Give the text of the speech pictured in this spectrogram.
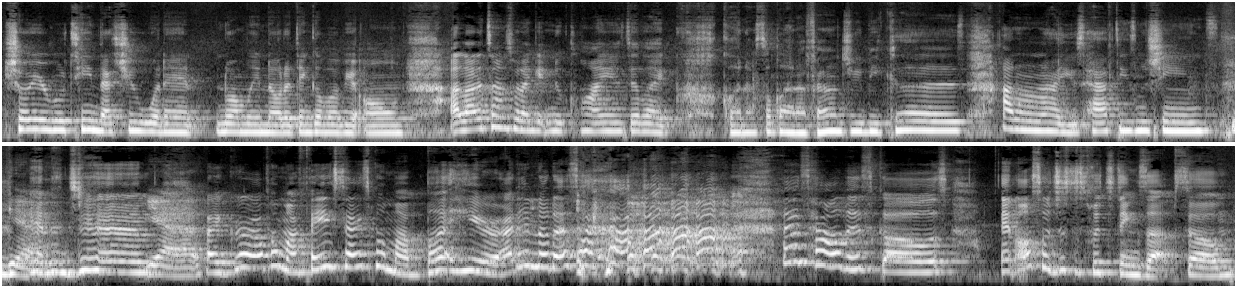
show your routine that you wouldn't normally know to think of of your own. A lot of times when I get new clients, they're like, oh, "God, I'm so glad I found you because I don't know how to use half these machines yeah. in the gym." Yeah, like girl, I put my face I put my butt here. I didn't know that's how that's how this goes. And also just to switch things up. So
